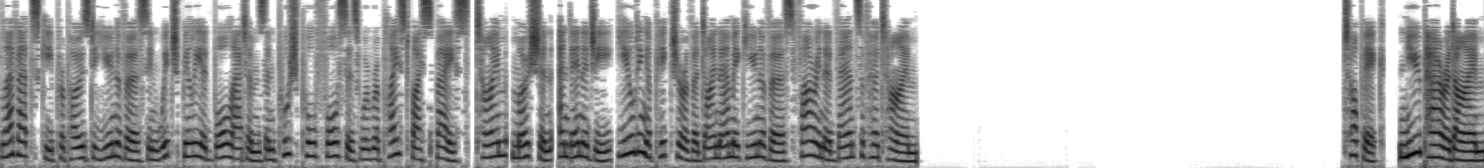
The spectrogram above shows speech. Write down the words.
Blavatsky proposed a universe in which billiard ball atoms and push-pull forces were replaced by space, time, motion, and energy, yielding a picture of a dynamic universe far in advance of her time. New paradigm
